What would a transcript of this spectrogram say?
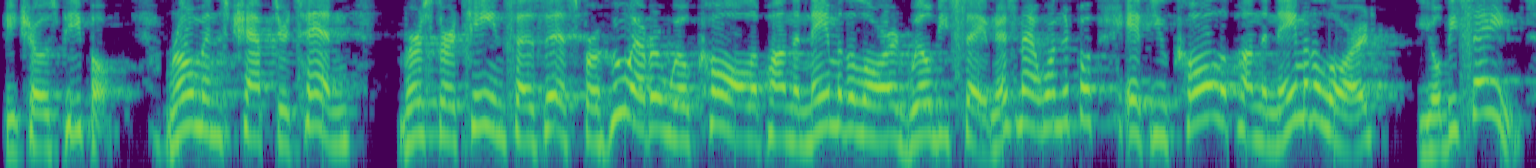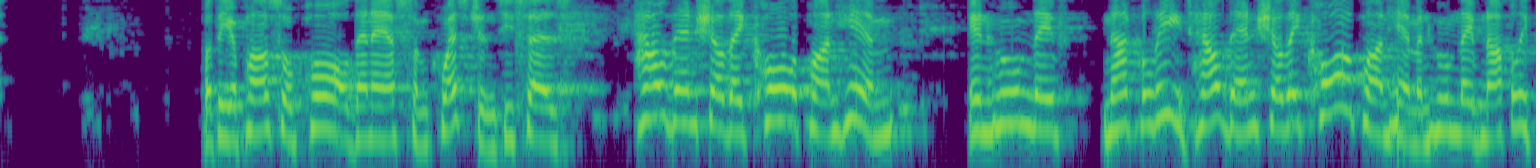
He chose people. Romans chapter 10 verse 13 says this, For whoever will call upon the name of the Lord will be saved. Now, isn't that wonderful? If you call upon the name of the Lord, you'll be saved. But the apostle Paul then asks some questions. He says, How then shall they call upon him in whom they've not believed. How then shall they call upon him in whom they've not believed?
